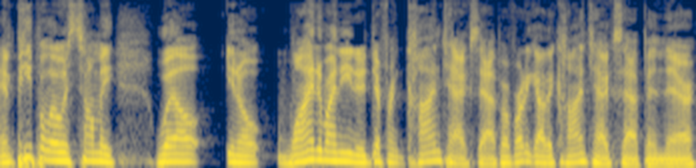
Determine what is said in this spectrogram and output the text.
And people always tell me, well, you know, why do I need a different contacts app? I've already got a contacts app in there.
